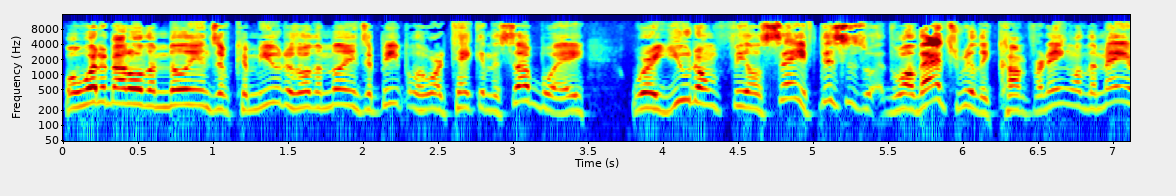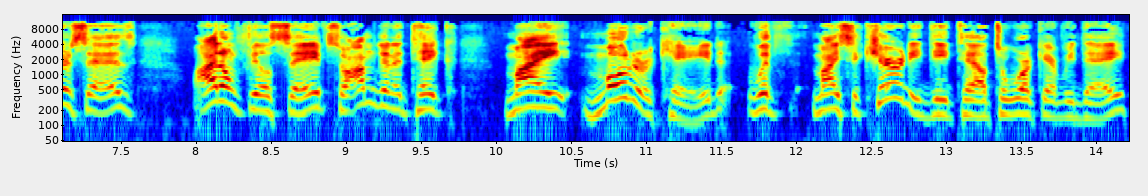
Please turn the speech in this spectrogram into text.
well, what about all the millions of commuters, all the millions of people who are taking the subway where you don't feel safe? This is, well, that's really comforting. Well, the mayor says, I don't feel safe, so I'm going to take my motorcade with my security detail to work every day.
